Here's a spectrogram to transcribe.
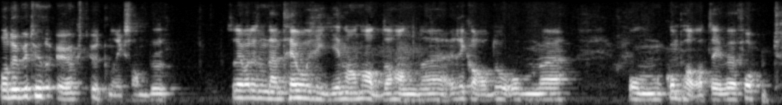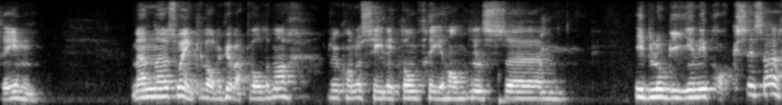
og det betyr økt utenrikshandel. Så Det var liksom den teorien han hadde, han eh, Ricardo, om, eh, om komparative fortrinn. Men eh, så enkelt har det ikke vært, Voldemar. Du kan jo si litt om frihandelsideologien i praksis her.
